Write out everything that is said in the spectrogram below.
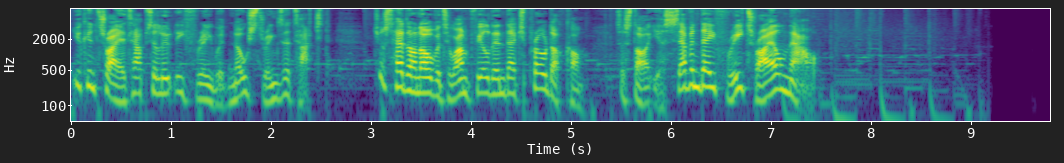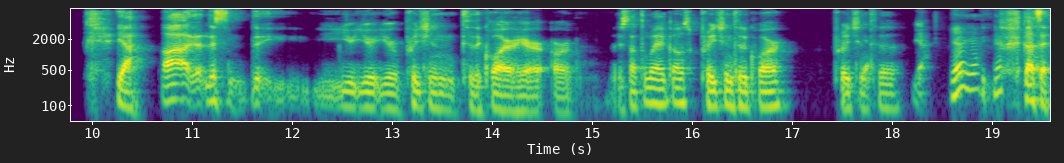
You can try it absolutely free with no strings attached. Just head on over to AnfieldIndexPro.com to start your seven day free trial now. Yeah. Uh, listen, the, you, you're you're preaching to the choir here, or is that the way it goes? Preaching to the choir, preaching to. Yeah, yeah, yeah. Yeah that's it.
